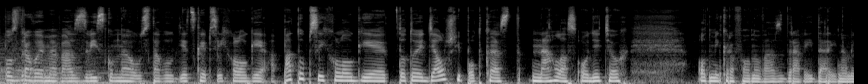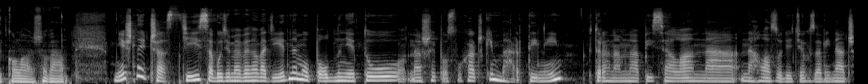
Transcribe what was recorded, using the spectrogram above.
Pozdravujeme vás z Výskumného ústavu detskej psychológie a patopsychológie. Toto je ďalší podcast Nahlas o deťoch. Od mikrofónu vás zdraví Darina Mikolášová. V dnešnej časti sa budeme venovať jednému podnetu našej posluchačky Martiny, ktorá nám napísala na nahlas o deťoch zavinač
